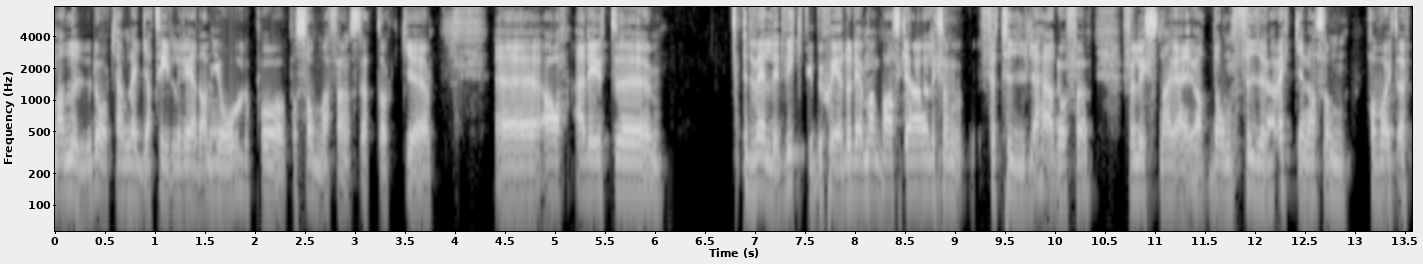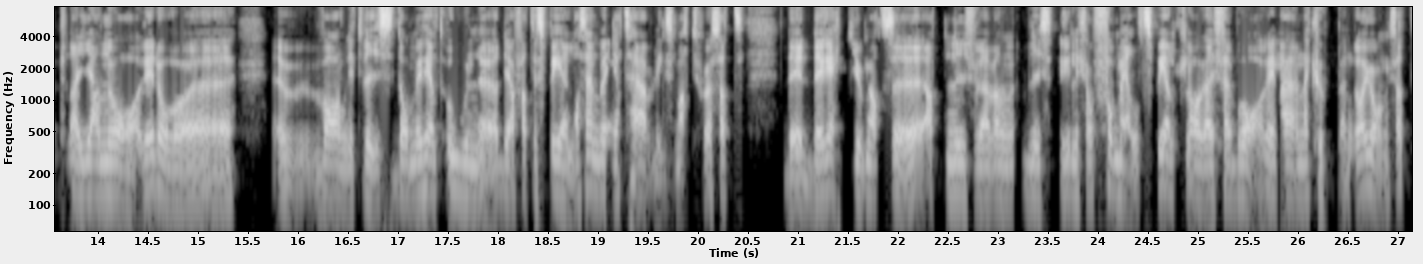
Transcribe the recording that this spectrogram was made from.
man nu då kan lägga till redan i år på, på sommarfönstret. Och, eh, eh ja, det är ett, eh, ett väldigt viktigt besked och det man bara ska liksom förtydliga här då för, för lyssnare är ju att de fyra veckorna som har varit öppna i januari då eh, eh, vanligtvis, de är helt onödiga för att det spelas ändå inga tävlingsmatcher. Så det, det räcker ju med att, eh, att nyförvärven blir liksom formellt spelklara i februari när, när kuppen drar igång. Så, att,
